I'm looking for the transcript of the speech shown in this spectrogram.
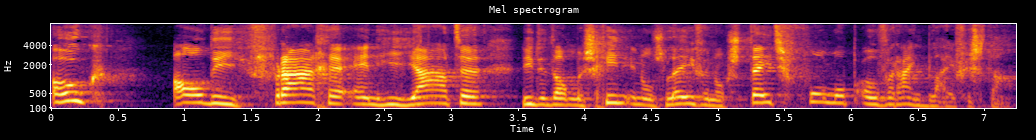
ook al die vragen en hiaten die er dan misschien in ons leven nog steeds volop overeind blijven staan.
